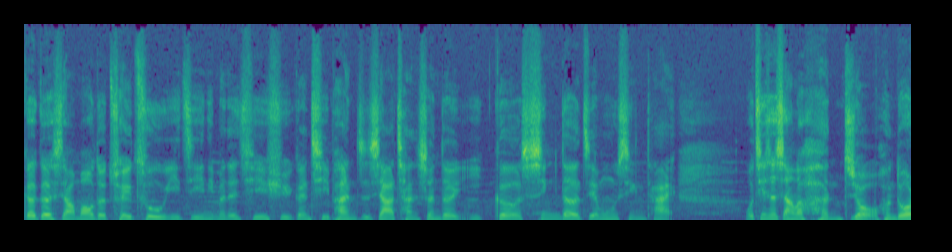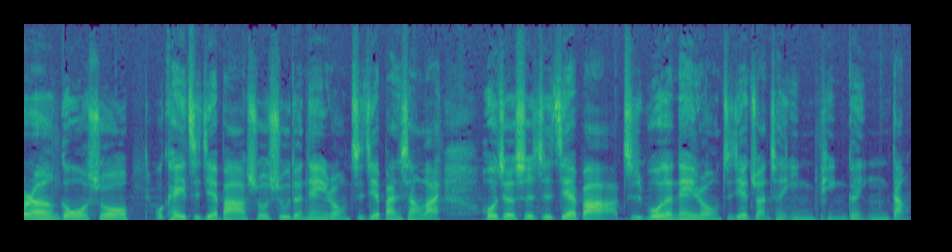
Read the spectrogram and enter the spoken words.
各个小猫的催促以及你们的期许跟期盼之下产生的一个新的节目形态。我其实想了很久，很多人跟我说，我可以直接把说书的内容直接搬上来，或者是直接把直播的内容直接转成音频跟音档。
